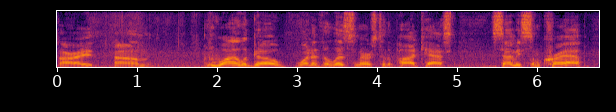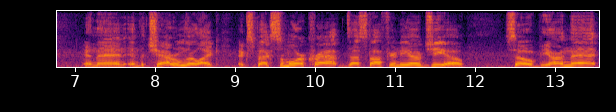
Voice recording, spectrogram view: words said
All right. Um, a while ago, one of the listeners to the podcast sent me some crap, and then in the chat room, they're like, expect some more crap, dust off your Neo Geo. So, beyond that,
